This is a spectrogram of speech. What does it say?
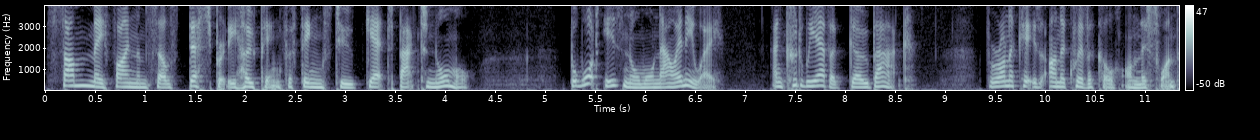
some may find themselves desperately hoping for things to get back to normal. But what is normal now anyway? And could we ever go back? Veronica is unequivocal on this one.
